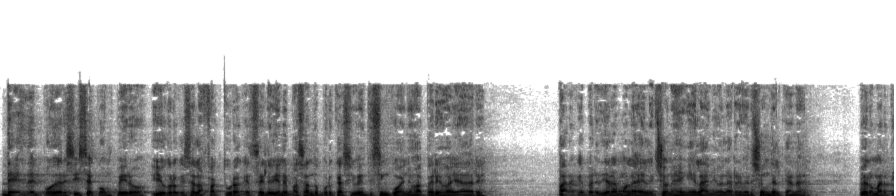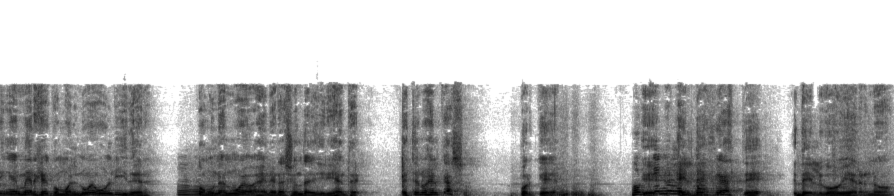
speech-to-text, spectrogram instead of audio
Desde el poder sí se conspiró, y yo creo que esa es la factura que se le viene pasando por casi 25 años a Pérez Valladares para que perdiéramos las elecciones en el año de la reversión del canal. Pero Martín emerge como el nuevo líder, con una nueva generación de dirigentes. Este no es el caso, porque ¿Por qué no el, desgaste del gobierno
